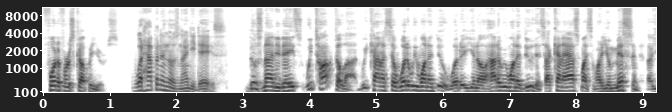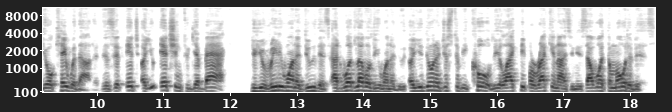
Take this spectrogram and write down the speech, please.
for the first couple years. What happened in those 90 days? Those 90 days, we talked a lot. We kind of said, what do we want to do? What do you know, how do we want to do this? I kind of asked myself, are you missing it? Are you okay without it? Is it itch? Are you itching to get back? Do you really want to do this? At what level do you want to do it? Are you doing it just to be cool? Do you like people recognizing you? Is that what the motive is?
